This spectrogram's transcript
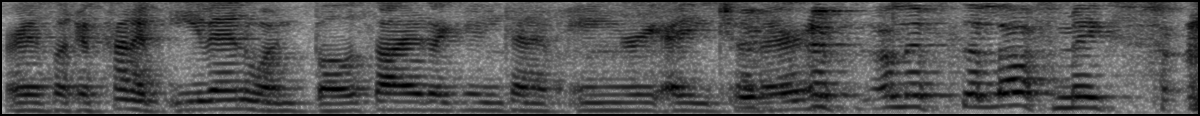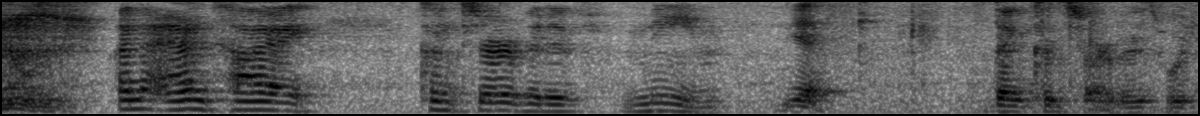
Or it's like it's kind of even when both sides are getting kind of angry at each other. if, if if the left makes an anti-conservative meme, Yes. then conservatives would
